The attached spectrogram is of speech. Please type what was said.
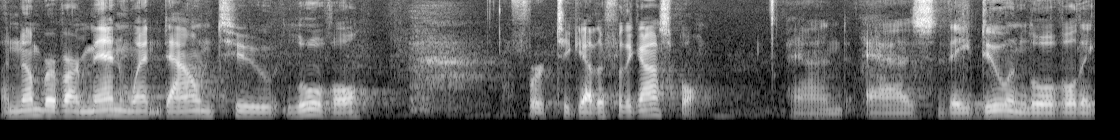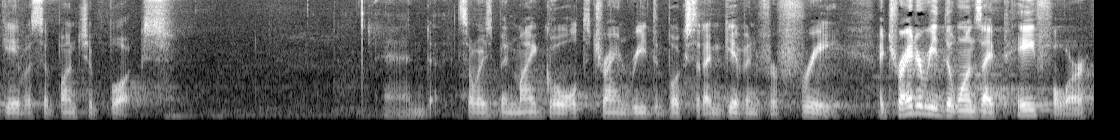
a number of our men went down to Louisville for Together for the Gospel. And as they do in Louisville, they gave us a bunch of books. And it's always been my goal to try and read the books that I'm given for free. I try to read the ones I pay for,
